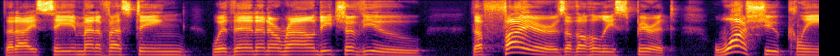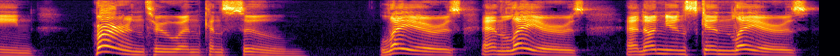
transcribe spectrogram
that I see manifesting within and around each of you, the fires of the Holy Spirit wash you clean, burn through and consume. Layers and layers and onion skin layers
